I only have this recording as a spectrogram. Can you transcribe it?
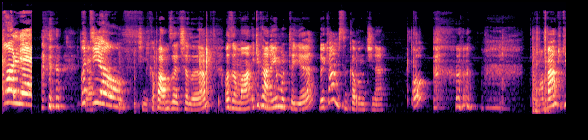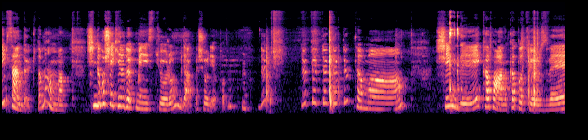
Alev. Atıyor. Şimdi kapağımızı açalım. O zaman iki tane yumurtayı döker misin kabın içine? Hop. tamam ben tutayım sen dök tamam mı? Şimdi bu şekeri dökmeni istiyorum. Bir dakika şöyle yapalım. Dök. Dök dök dök dök dök. Tamam. Şimdi kapağını kapatıyoruz ve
